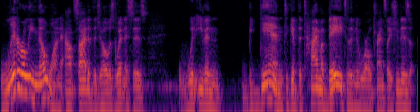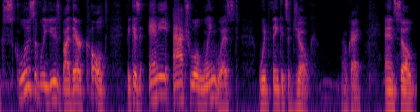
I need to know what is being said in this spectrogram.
literally no one outside of the Jehovah's Witnesses would even begin to give the time of day to the New World Translation. It is exclusively used by their cult because any actual linguist would think it's a joke. Okay. And so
